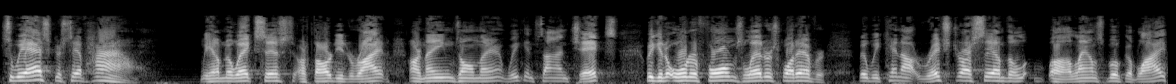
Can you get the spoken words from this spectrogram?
So we ask ourselves, how? We have no access authority to write our names on there. We can sign checks. We can order forms, letters, whatever. But we cannot register ourselves the uh, Lamb's Book of Life.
